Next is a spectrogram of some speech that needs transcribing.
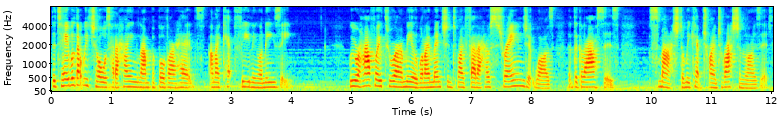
The table that we chose had a hanging lamp above our heads, and I kept feeling uneasy. We were halfway through our meal when I mentioned to my fella how strange it was that the glasses smashed and we kept trying to rationalise it.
